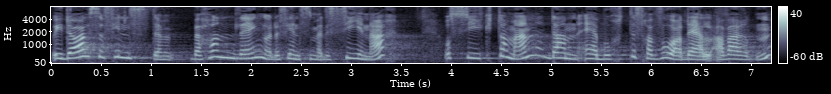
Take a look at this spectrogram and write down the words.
Og I dag så fins det behandling og det fins medisiner. Og sykdommen den er borte fra vår del av verden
